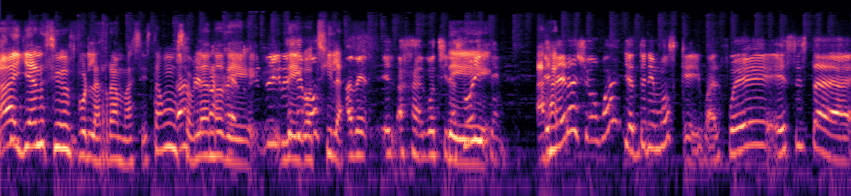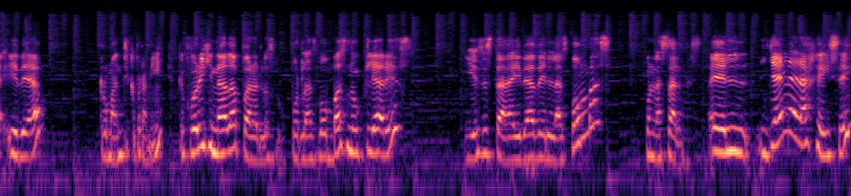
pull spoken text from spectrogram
Ah, ya nos fuimos por las ramas. Estábamos A ver, hablando ajá, de, de. Godzilla. A ver, el, ajá, Godzilla, De- su origen. En la Ajá. era Showa ya tenemos que igual fue, es esta idea romántica para mí, que fue originada para los, por las bombas nucleares, y es esta idea de las bombas con las almas. El, ya en la era Heisei,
